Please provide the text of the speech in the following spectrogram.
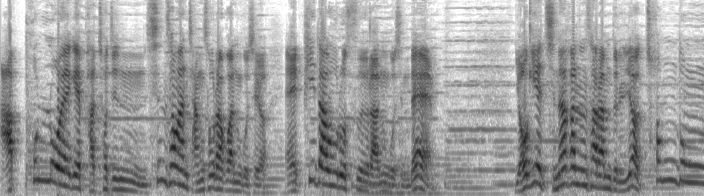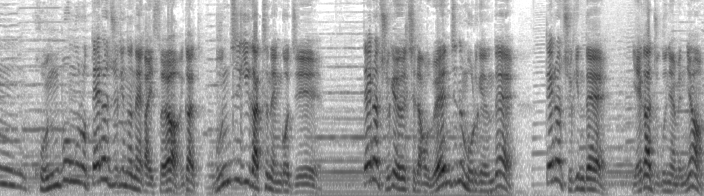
아폴로에게 바쳐진 신성한 장소라고 하는 곳이에요. 에피다우로스라는 곳인데 여기에 지나가는 사람들을요 청동 곤봉으로 때려 죽이는 애가 있어요. 그러니까 문지기 같은 애인 거지. 때려 죽여요 지나가 왠지는 모르겠는데 때려 죽인데 얘가 누구냐면요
